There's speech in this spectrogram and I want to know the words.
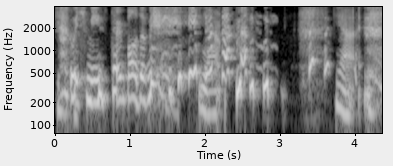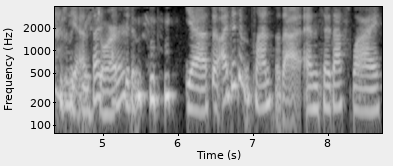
yeah. which means don't bother me. yeah. yeah. Like yeah. Restore. So yeah. So I didn't plan for that. And so that's why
